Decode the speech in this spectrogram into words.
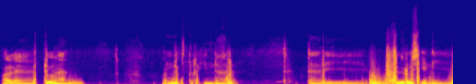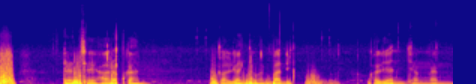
oleh Tuhan untuk terhindar dari virus ini. Dan saya harapkan kalian jangan panik. Kalian jangan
